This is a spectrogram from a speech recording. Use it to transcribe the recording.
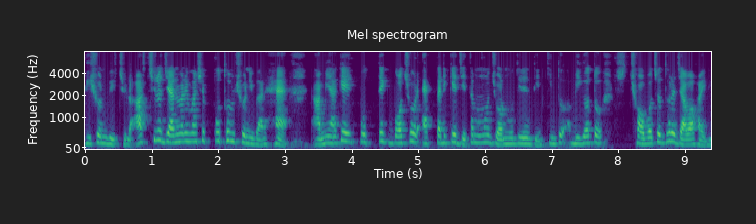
ভীষণ ভিড় ছিল। আজ ছিল জানুয়ারি মাসে প্রথম শনিবার। হ্যাঁ আমি আগে প্রত্যেক বছর এক তারিখে যেতাম আমার জন্মদিনের দিন। কিন্তু বিগত ছ বছর ধরে যাওয়া হয়নি।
